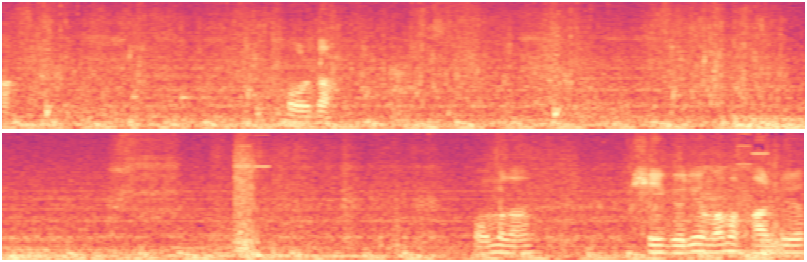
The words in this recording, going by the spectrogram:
Aha. Orada. O mu lan? Bir şey görüyorum ama parlıyor.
